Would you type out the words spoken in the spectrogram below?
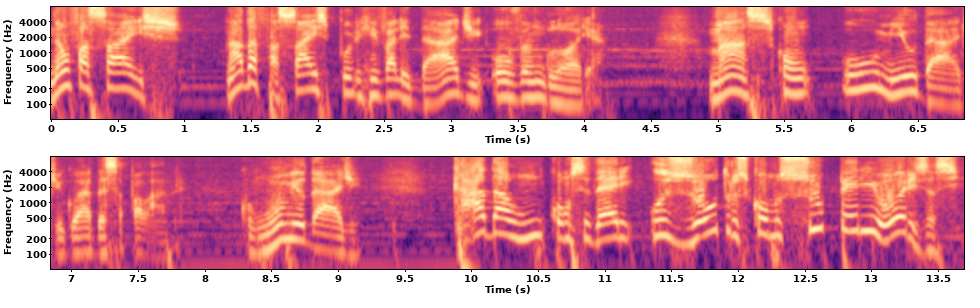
Não façais, nada façais por rivalidade ou vanglória, mas com humildade, guarda essa palavra, com humildade, cada um considere os outros como superiores a si.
